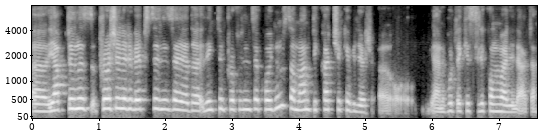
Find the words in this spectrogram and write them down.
Ee, yaptığınız projeleri web sitenize ya da LinkedIn profilinize koyduğunuz zaman dikkat çekebilir. O- yani buradaki Silicon Valley'lerden.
